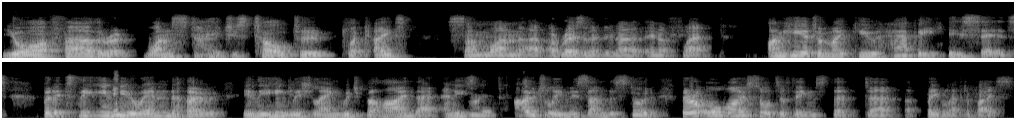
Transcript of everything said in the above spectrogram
Your father, at one stage, is told to placate someone, a, a resident in a, in a flat. I'm here to make you happy, he says but it's the innuendo in the English language behind that. And he's totally misunderstood. There are all those sorts of things that uh, people have to face.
